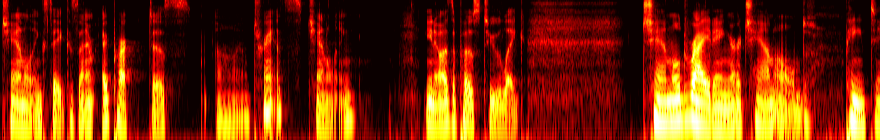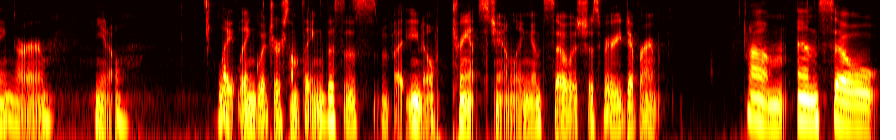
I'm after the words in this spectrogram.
channeling state because I, I practice uh, trance channeling you know as opposed to like channeled writing or channeled painting or you know light language or something this is you know trance channeling and so it's just very different um, and so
